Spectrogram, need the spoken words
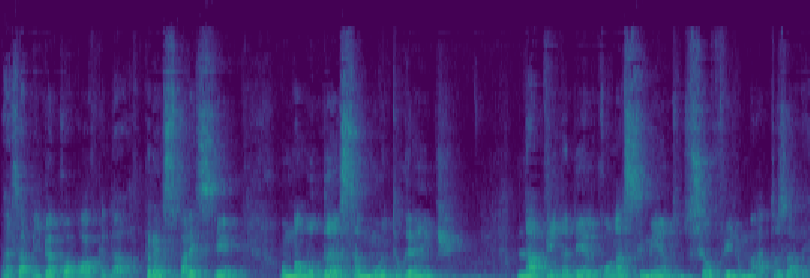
Mas a Bíblia coloca, dá transparecer uma mudança muito grande na vida dele com o nascimento do seu filho Matusalém.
